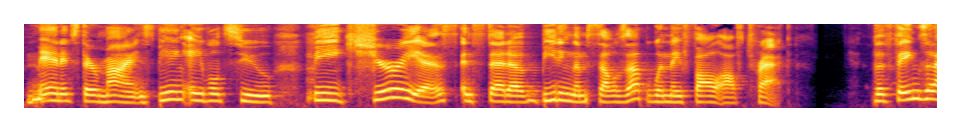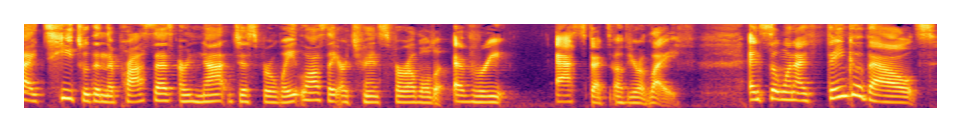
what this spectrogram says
manage their minds, being able to be curious instead of beating themselves up when they fall off track. The things that I teach within the process are not just for weight loss, they are transferable to every aspect of your life. And so when I think about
